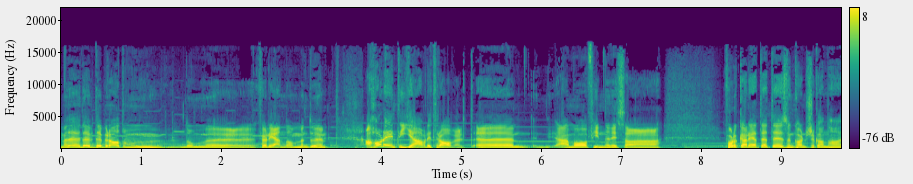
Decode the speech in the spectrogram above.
Men det, det, det er bra at de, de øh, følger gjennom. Men du, jeg har det egentlig jævlig travelt. Eh, jeg må finne disse jeg leter etter, som kanskje kan ha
